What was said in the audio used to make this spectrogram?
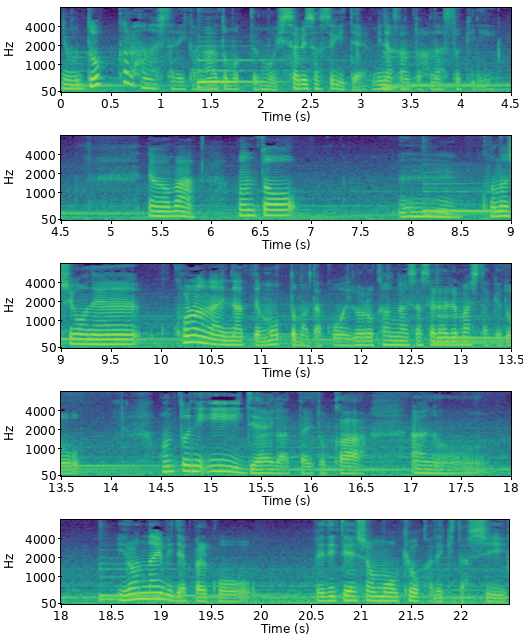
でもどっから話したらいいかなと思ってもう久々すぎて皆さんと話す時に。でもまあ本当うんこの45年コロナになってもっとまたこういろいろ考えさせられましたけど本当にいい出会いがあったりとかあのいろんな意味でやっぱりこうメディテーションも強化できたし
